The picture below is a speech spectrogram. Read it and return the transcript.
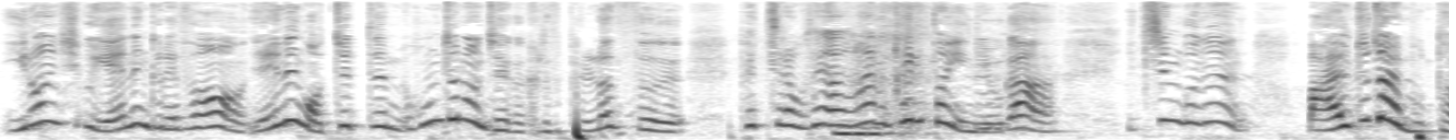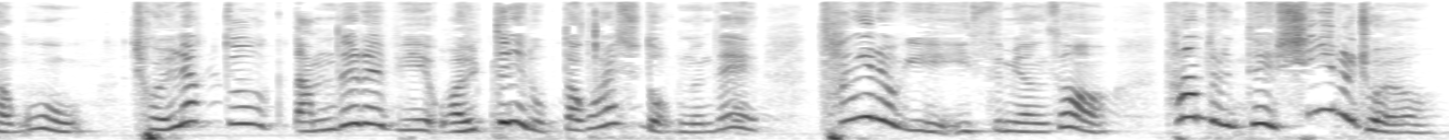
이런 식으로 얘는 그래서 얘는 어쨌든 홍준호는 제가 그래서 밸런스 패치라고 생각하는 캐릭터인 이유가 이 친구는 말도 잘 못하고 전략도 남들에 비해 월등히 높다고 할 수도 없는데 창의력이 있으면서 사람들한테 신의를 줘요.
